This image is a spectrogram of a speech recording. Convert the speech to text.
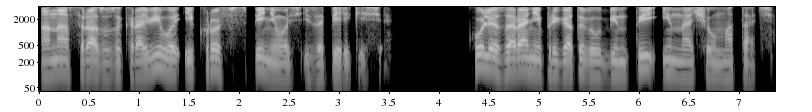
Она сразу закровила, и кровь вспенилась из-за перекиси. Коля заранее приготовил бинты и начал мотать.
